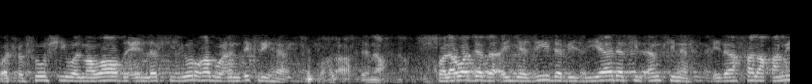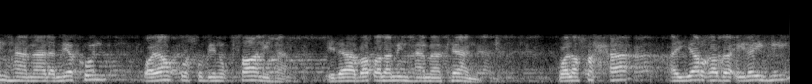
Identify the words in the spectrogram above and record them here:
والحشوش والمواضع التي يرغب عن ذكرها. ولوجب أن يزيد بزيادة الأمكنة إذا خلق منها ما لم يكن وينقص بنقصانها إذا بطل منها ما كان. ولصح أن يرغب إليه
